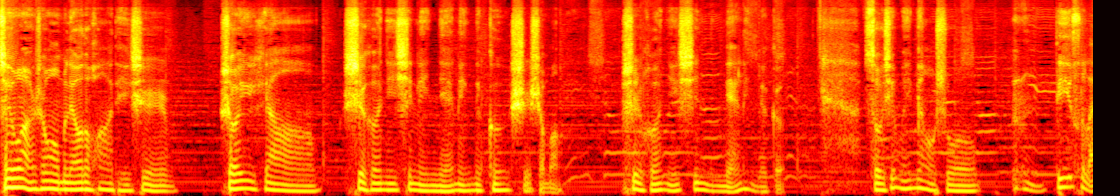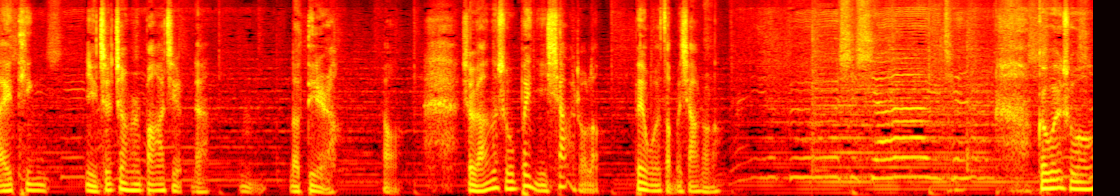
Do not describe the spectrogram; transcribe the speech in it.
今天晚上我们聊的话题是，说一下适合你心理年龄的歌是什么？适合你心理年龄的歌。索性微妙说，第一次来听，你这正儿八经的，嗯，老弟儿啊，啊，小杨的时候被你吓着了，被我怎么吓着了？乖乖说，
